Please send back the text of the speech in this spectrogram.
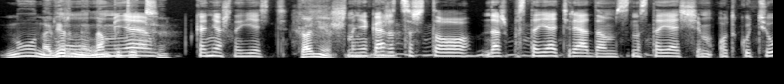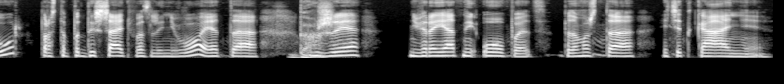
Но, наверное, ну, нам меня... придется... Конечно, есть. Конечно. Мне да. кажется, что даже постоять рядом с настоящим от кутюр, просто подышать возле него, это да. уже невероятный опыт, потому что эти ткани,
